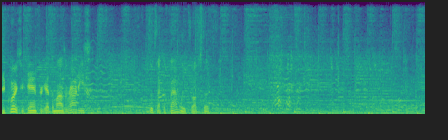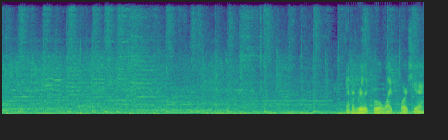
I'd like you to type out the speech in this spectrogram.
And of course, you can't forget the Maseratis. Looks like a family truck stuff. Got a really cool white Porsche here.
